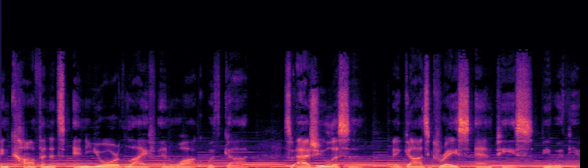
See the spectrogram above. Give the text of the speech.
and confidence in your life and walk with God. So as you listen, may God's grace and peace be with you.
